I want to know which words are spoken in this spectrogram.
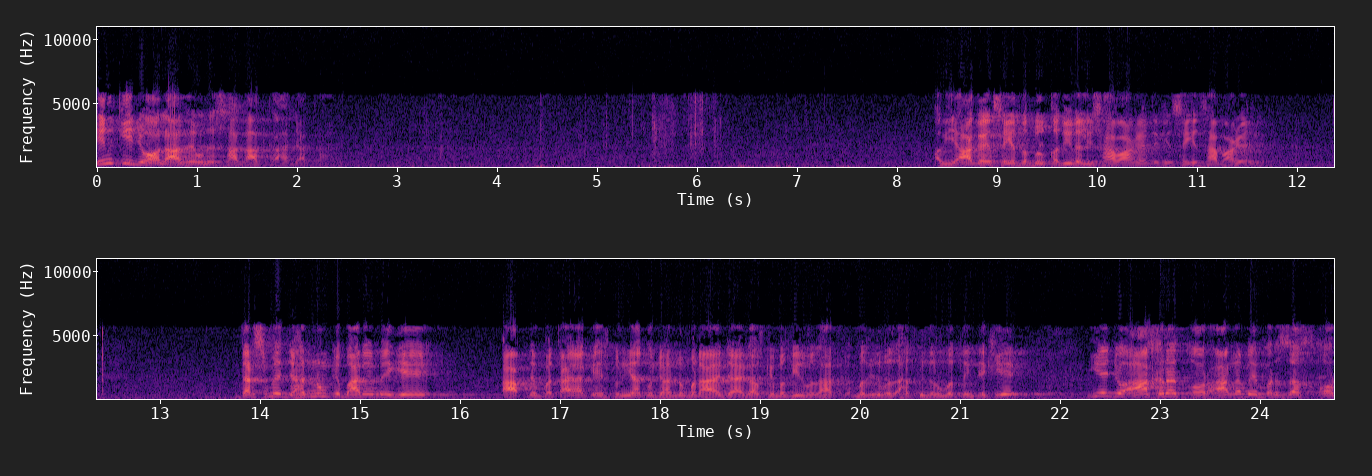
इनकी जो औलाद है उन्हें सादात कहा जाता है। अब ये आ गए, सैयद अब्दुल कदीर अली साहब आ गए, देखिए सैयद साहब आ गए। दर्स में जहन्नुम के बारे में ये आपने बताया कि इस दुनिया को जहन्नुम बनाया जाएगा, उसकी मजीद वजाहत मजीद वजाहत की ज़रूरत नहीं। देखिए, ये जो आखरत और आलम बरसख और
